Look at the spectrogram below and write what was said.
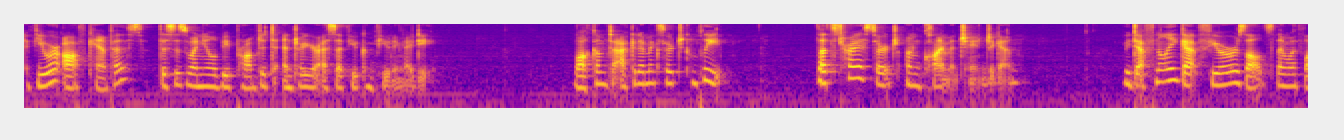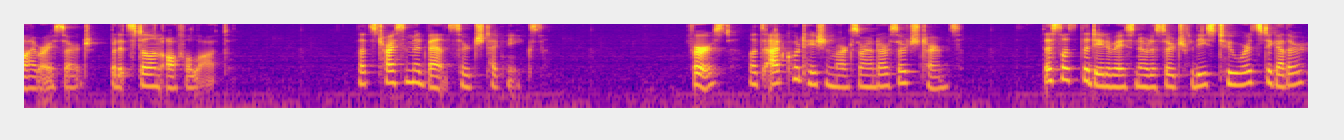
If you are off campus, this is when you will be prompted to enter your SFU computing ID. Welcome to Academic Search Complete. Let's try a search on climate change again. We definitely get fewer results than with library search, but it's still an awful lot. Let's try some advanced search techniques. First, let's add quotation marks around our search terms. This lets the database know to search for these two words together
